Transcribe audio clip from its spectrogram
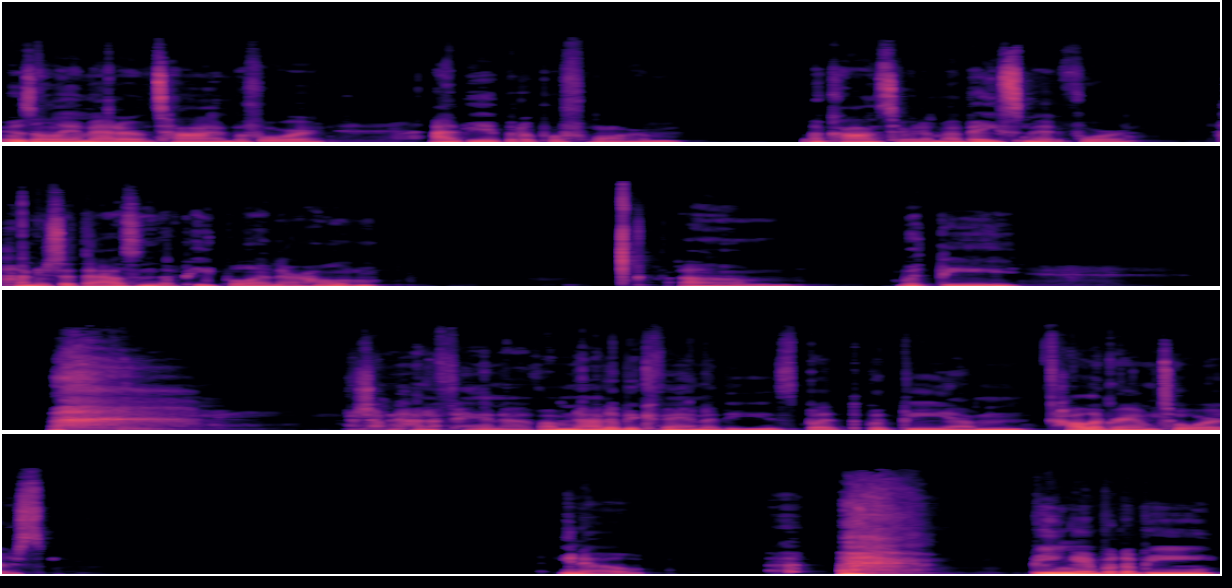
it was only a matter of time before I'd be able to perform a concert in my basement for hundreds of thousands of people in their home. Um, with the, which I'm not a fan of. I'm not a big fan of these, but with the um, hologram tours, you know, being able to be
